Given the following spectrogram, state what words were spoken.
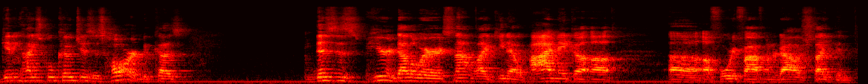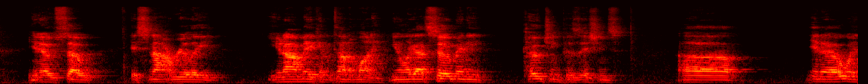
getting high school coaches is hard because this is here in Delaware. It's not like you know I make a a, a forty five hundred dollars stipend. You know, so it's not really you're not making a ton of money. You only got so many coaching positions. Uh, you know, and,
